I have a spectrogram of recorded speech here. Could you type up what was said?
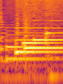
you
